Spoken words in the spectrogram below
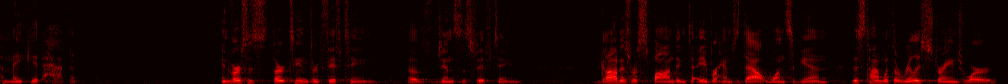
to make it happen. In verses 13 through 15 of Genesis 15, God is responding to Abraham's doubt once again, this time with a really strange word.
